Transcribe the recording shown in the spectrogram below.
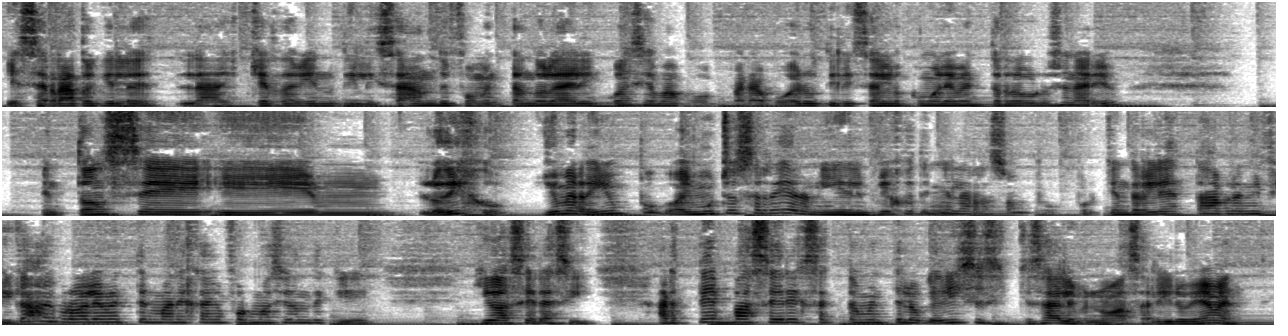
Y hace rato que la, izquierda viene utilizando y fomentando la delincuencia para, para poder utilizarlos como elementos revolucionarios. Entonces, em, lo dijo. Yo me reí un poco. Hay muchos se rieron y el viejo tenía la razón, porque en realidad estaba planificado y probablemente él manejaba información de que, iba a ser así. Artés va a hacer exactamente lo que dice, si es que sale, pero no va a salir, obviamente.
